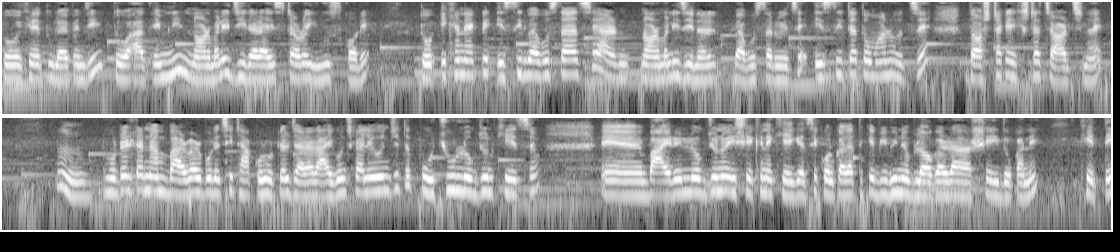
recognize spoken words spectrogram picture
তো এখানে তুলাই পাঞ্জি তো এমনি নর্মালি জিরা রাইসটা ওরা ইউজ করে। তো এখানে একটা এসির ব্যবস্থা আছে আর নর্মালি জেনারেল ব্যবস্থা রয়েছে। এসিটা তোমার হচ্ছে দশ টাকা এক্সট্রা চার্জ নেয়। হুম, হোটেলটার নাম বারবার বলেছি, ঠাকুর হোটেল যারা রায়গঞ্জ কালীগঞ্জে তো প্রচুর লোকজন খেয়েছে। বাইরের লোকজনও এসে এখানে খেয়ে গেছে। কলকাতা থেকে বিভিন্ন ব্লগাররা আসে এই দোকানে। খেতে।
